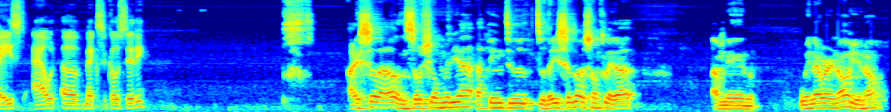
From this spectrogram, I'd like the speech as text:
based out of Mexico City? I saw that on social media. I think two two days ago or something like that. I mean, we never know, you know.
